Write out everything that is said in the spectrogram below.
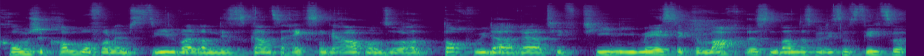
komische Kombo von dem Stil, weil dann dieses ganze Hexengehabe und so halt doch wieder relativ teeny-mäßig gemacht ist und dann das mit diesem Stil zu,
